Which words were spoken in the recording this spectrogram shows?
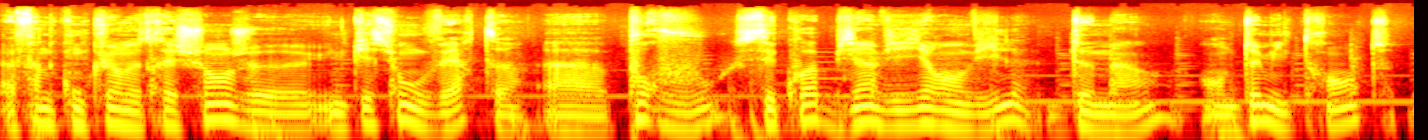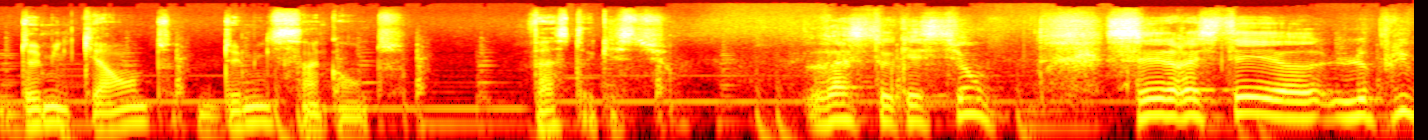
afin de conclure notre échange, une question ouverte. Pour vous, c'est quoi bien vieillir en ville demain, en 2030, 2040, 2050 Vaste question. Vaste question. C'est rester le plus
